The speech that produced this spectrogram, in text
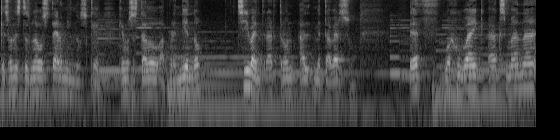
que son estos nuevos términos que, que hemos estado aprendiendo. Sí va a entrar Tron al metaverso. Ed, Wahoo Bike, Axmana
